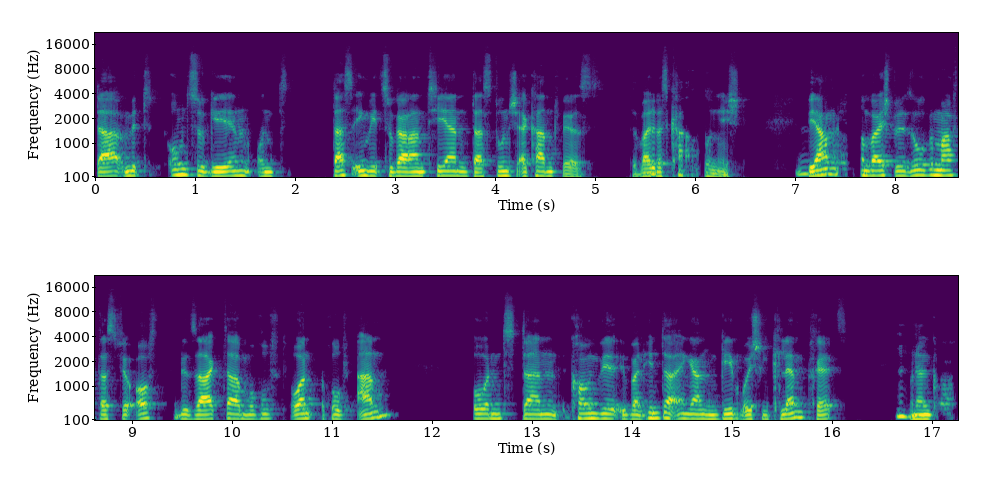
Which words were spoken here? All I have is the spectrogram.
damit umzugehen und das irgendwie zu garantieren, dass du nicht erkannt wirst. Weil das kannst du nicht. Wir haben zum Beispiel so gemacht, dass wir oft gesagt haben, ruft, ruft an und dann kommen wir über den Hintereingang und geben euch ein Klemmbrett mhm. und dann kommt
